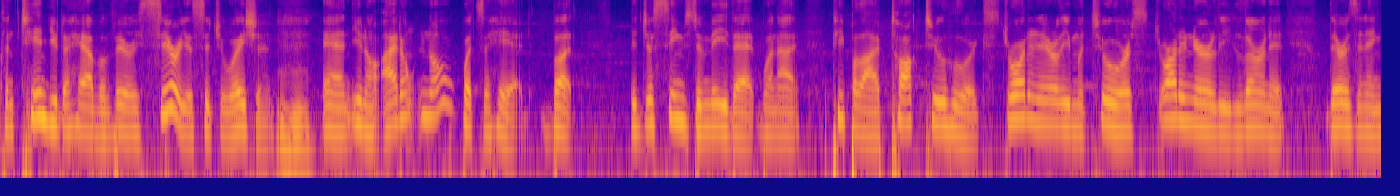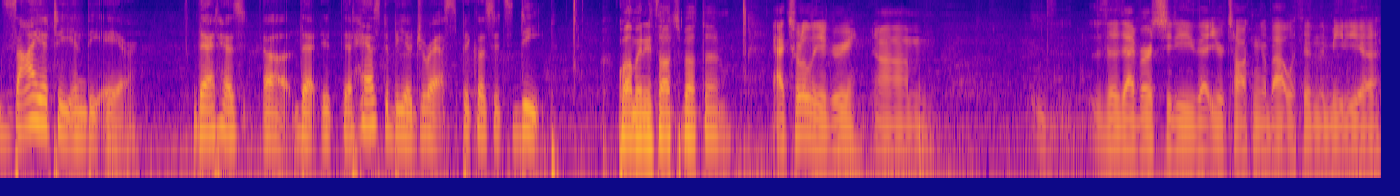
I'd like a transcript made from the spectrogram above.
continue to have a very serious situation. And you know, I don't know what's ahead, but it just seems to me that when I people I've talked to who are extraordinarily mature, extraordinarily learned, there is an anxiety in the air that has uh, that it, that has to be addressed because it's deep. Kwame, any thoughts about that? I totally agree. Um, th- the diversity that you're talking about within the media,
